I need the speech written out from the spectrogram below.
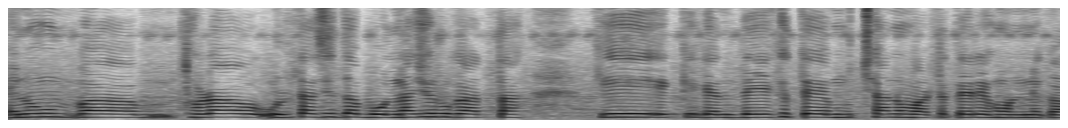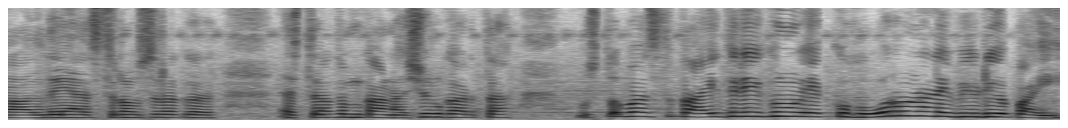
ਇਹਨੂੰ ਥੋੜਾ ਉਲਟਾ ਸਿੱਧਾ ਬੋਲਣਾ ਸ਼ੁਰੂ ਕਰਤਾ ਕਿ ਕੀ ਕਹਿੰਦੇ, ਦੇਖ ਤੇ ਮੁੱਛਾਂ ਨੂੰ ਵੱਟ ਤੇਰੇ ਹੁਣ ਨਿਕਾਲਦੇ ਆ, ਇਸ ਤਰ੍ਹਾਂ ਉਸ ਤਰ੍ਹਾਂ ਕਰ, ਇਸ ਤਰ੍ਹਾਂ ਧਮਕਾਉਣਾ ਸ਼ੁਰੂ ਕਰਤਾ। ਉਸ ਤੋਂ ਬਾਅਦ 27 ਤਰੀਕ ਨੂੰ ਇੱਕ ਹੋਰ ਉਹਨਾਂ ਨੇ ਵੀਡੀਓ ਪਾਈ,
